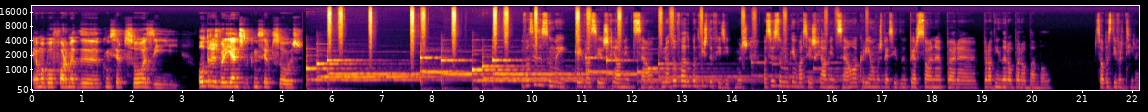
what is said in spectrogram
é uma boa forma de conhecer pessoas e outras variantes de conhecer pessoas. Vocês assumem quem vocês realmente são? Não estou a falar do ponto de vista físico, mas vocês assumem quem vocês realmente são ou criam uma espécie de persona para, para o Tinder ou para o Bumble? Só para se divertirem.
